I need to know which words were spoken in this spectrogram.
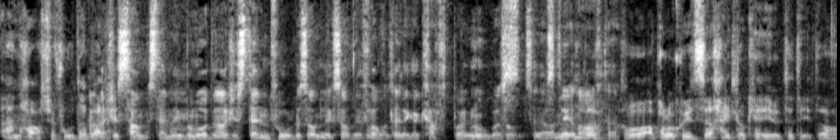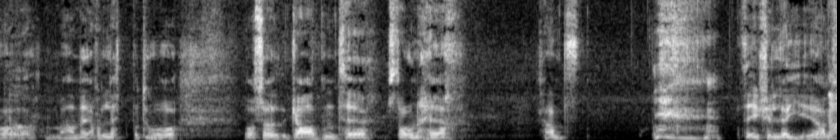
Han har ikke fotarbeid. han har ikke samstemming, på en måte. Han har ikke stemfot og sånn, liksom, i forhold til å legge kraft på noe og sånt. Så det er mye rart her. Og Apollo Creed ser helt OK ut til tider. Og, men Han er iallfall lett på tå. Og så garden til Stone her. Sant? Det er ikke løye han Nei,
